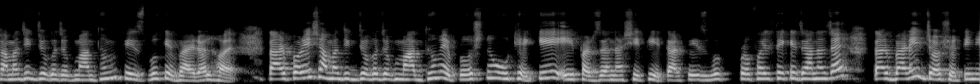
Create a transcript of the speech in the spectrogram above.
সামাজিক যোগাযোগ মাধ্যম ফেসবুকে ভাইরাল হয়। তারপরে সামাজিক যোগাযোগ মাধ্যমে প্রশ্ন উঠে, কে এই ফারজানা সিথি? তার ফেসবুক প্রোফাইল থেকে জানা যায়, তার বাড়ি যশোর। তিনি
